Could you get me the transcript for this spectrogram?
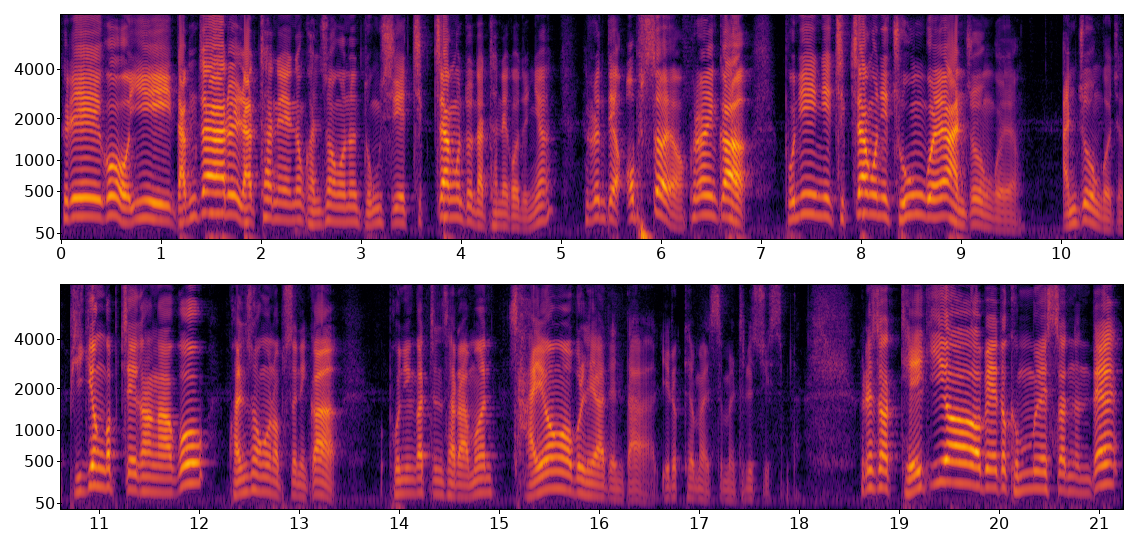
그리고 이 남자를 나타내는 관성운은 동시에 직장운도 나타내거든요. 그런데 없어요. 그러니까 본인이 직장운이 좋은 거예요, 안 좋은 거예요? 안 좋은 거죠. 비경겁제 강하고 관성운 없으니까 본인 같은 사람은 자영업을 해야 된다. 이렇게 말씀을 드릴 수 있습니다. 그래서 대기업에도 근무했었는데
